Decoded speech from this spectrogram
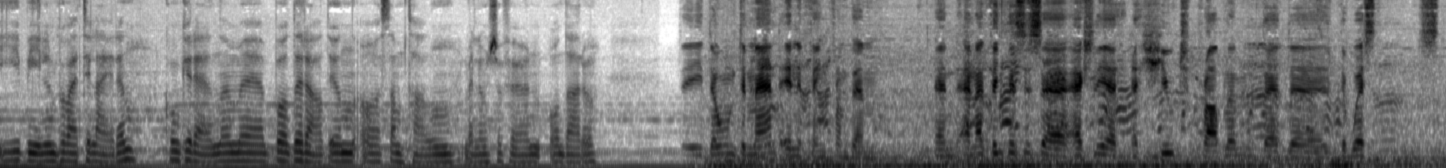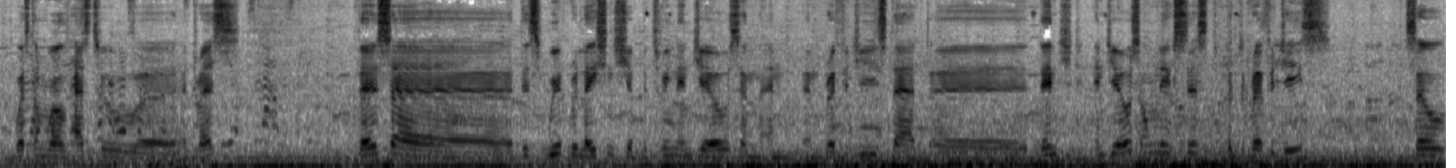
i bilen på vei til leiren, konkurrerende med både radioen og samtalen mellom sjåføren og Daro. They don't demand anything from them. And, and I think this is uh, actually a, a, huge problem that uh, the West, Western world has to uh, address. There's uh, this weird relationship between NGOs and, and, and refugees that uh, the NGOs only exist with the refugees. So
